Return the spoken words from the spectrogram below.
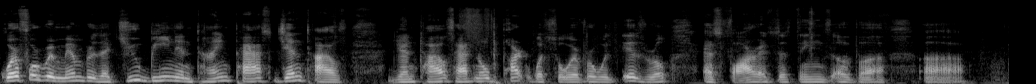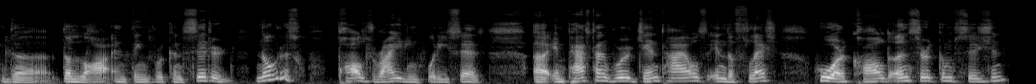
Wherefore, remember that you, being in time past Gentiles, Gentiles had no part whatsoever with Israel as far as the things of uh, uh the the law and things were considered. Notice Paul's writing what he says. Uh, in past times, we're Gentiles in the flesh who are called uncircumcision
